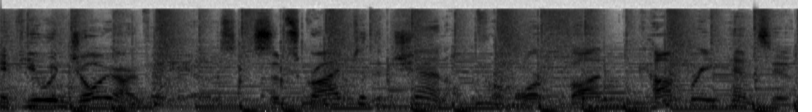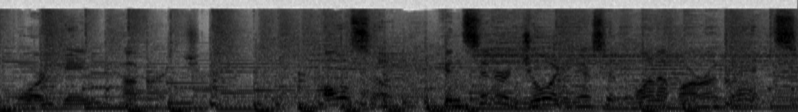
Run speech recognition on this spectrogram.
If you enjoy our videos, subscribe to the channel for more fun, comprehensive board game coverage. Also, consider joining us at one of our events.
